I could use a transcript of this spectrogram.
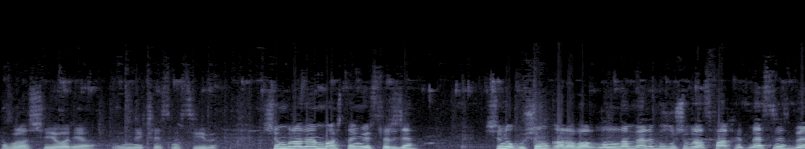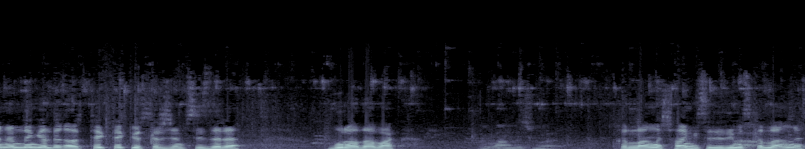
Ha burası şey var ya, önüne kesmesi gibi. Şimdi burada en baştan göstereceğim. Şimdi kuşun karabalıklığından beri bu kuşu biraz fark etmezsiniz. Ben elimden geldiği kadar tek tek göstereceğim sizlere. Burada bak. Kırlangıç hangisi dediğimiz kırlangıç?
